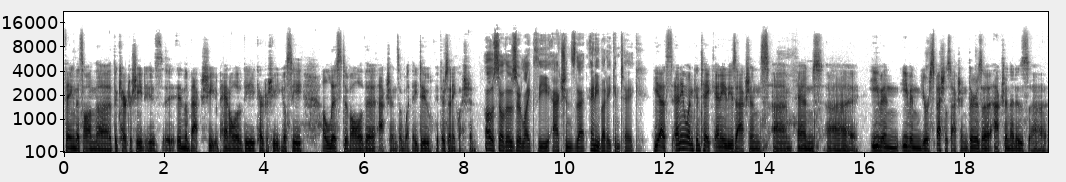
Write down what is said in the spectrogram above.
thing that's on the the character sheet. Is in the back sheet panel of the character sheet. You'll see a list of all of the actions and what they do. If there's any question. Oh, so those are like the actions that anybody can take. Yes, anyone can take any of these actions, um, and uh, even even your specialist action. There is an action that is uh,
